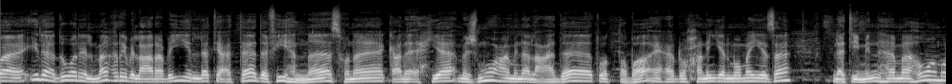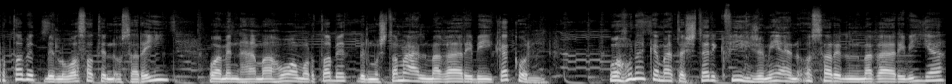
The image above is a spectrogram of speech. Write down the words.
وإلى دول المغرب العربي التي اعتاد فيها الناس هناك على إحياء مجموعة من العادات والطبائع الروحانية المميزة التي منها ما هو مرتبط بالوسط الأسري ومنها ما هو مرتبط بالمجتمع المغاربي ككل. وهناك ما تشترك فيه جميع الأسر المغاربية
